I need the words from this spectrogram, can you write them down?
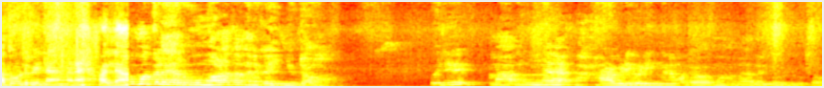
അതുകൊണ്ട് പിന്നെ അങ്ങനെ വല്ല മക്കളെ റൂമുകളൊക്കെ അങ്ങനെ കഴിഞ്ഞു കേട്ടോ ഒരു ഇങ്ങനെ അവിടെ ഇവിടെ ഇങ്ങനെ ഓരോ മാറാതെ കേട്ടോ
